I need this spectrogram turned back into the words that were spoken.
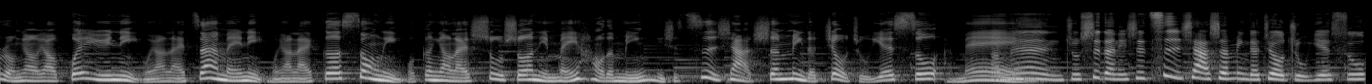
荣耀要归于你，我要来赞美你，我要来歌颂你，我更要来述说你美好的名。你是赐下生命的救主耶稣，阿门。阿门。主是的，你是赐下生命的救主耶稣。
